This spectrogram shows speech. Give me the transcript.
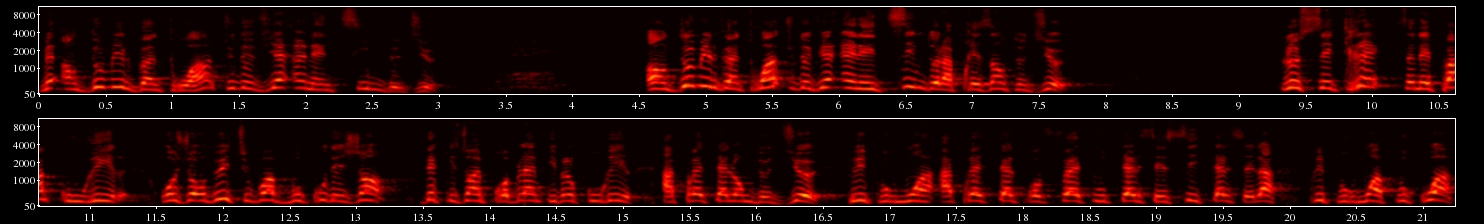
Mais en 2023, tu deviens un intime de Dieu. En 2023, tu deviens un intime de la présence de Dieu. Le secret, ce n'est pas courir. Aujourd'hui, tu vois beaucoup de gens, dès qu'ils ont un problème, ils veulent courir après tel homme de Dieu, prie pour moi, après tel prophète ou tel ceci, tel cela, prie pour moi. Pourquoi?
